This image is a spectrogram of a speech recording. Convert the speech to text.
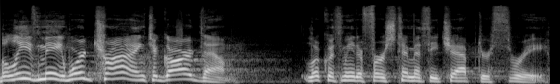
Believe me, we're trying to guard them. Look with me to 1 Timothy chapter 3.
